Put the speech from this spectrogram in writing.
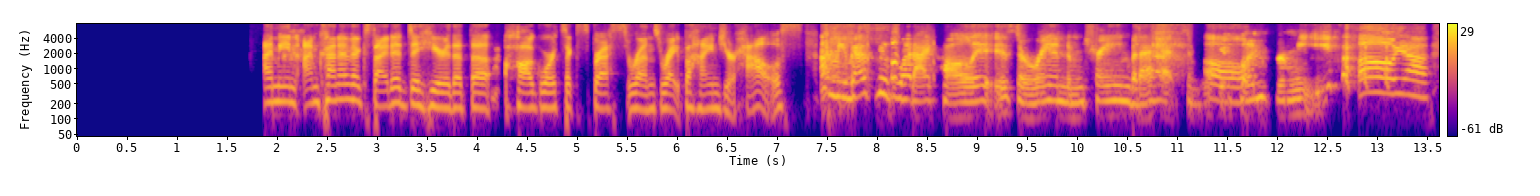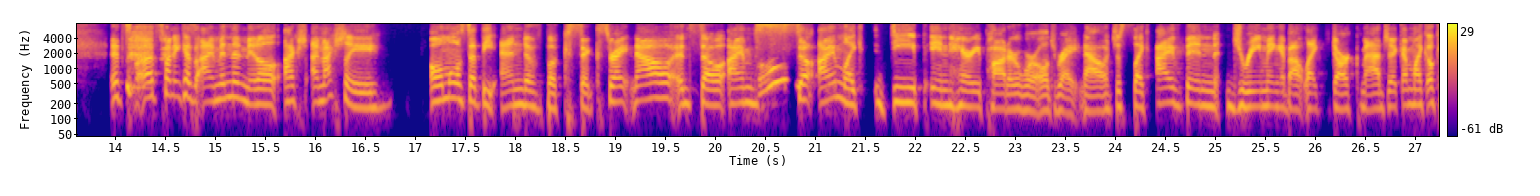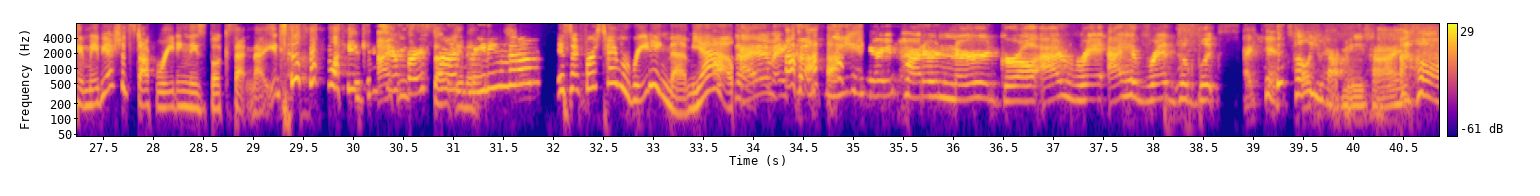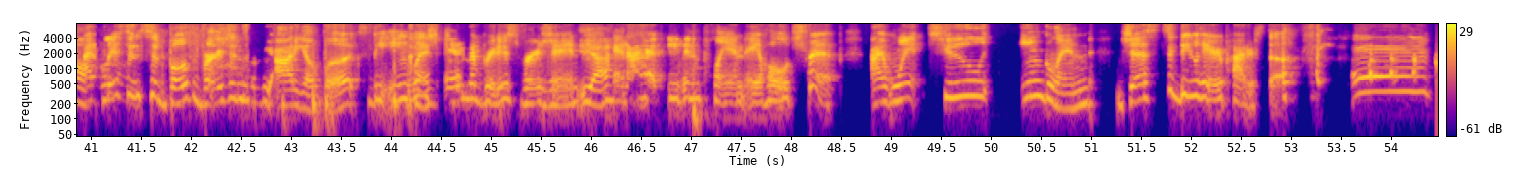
I mean, I'm kind of excited to hear that the Hogwarts Express runs right behind your house. I mean, that's just what I call it. It's a random train, but I had to make oh. it fun for me. oh yeah. It's that's funny because I'm in the middle. Actually, I'm actually almost at the end of book six right now. And so I'm Ooh. so I'm like deep in Harry Potter world right now. Just like I've been dreaming about like dark magic. I'm like, okay, maybe I should stop reading these books at night. like, Is this your first so time reading them? It's my first time reading them. Yeah. I am a complete Harry Potter nerd girl. I read I have read the books I can't tell you how many times. Oh. I've listened to both versions of the audiobooks, the English and the British version. Yeah. And I have even planned a whole trip. I went to England just to do Harry Potter stuff. Um,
